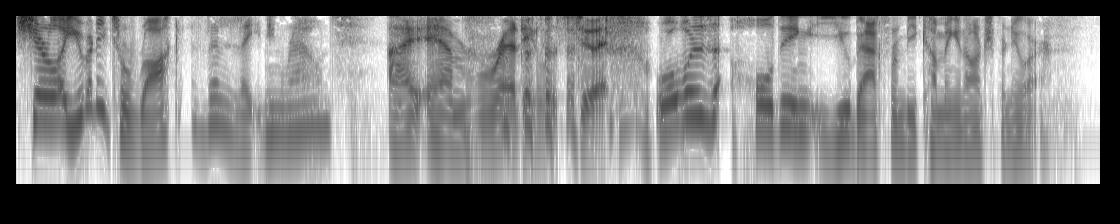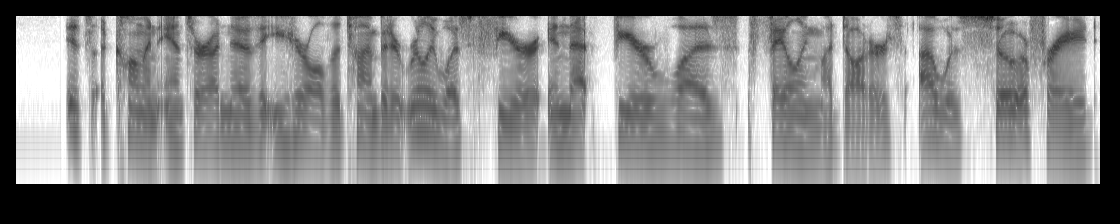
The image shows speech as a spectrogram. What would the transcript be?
Cheryl, are you ready to rock the lightning rounds? I am ready. Let's do it. what was holding you back from becoming an entrepreneur? It's a common answer. I know that you hear all the time, but it really was fear, and that fear was failing my daughters. I was so afraid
